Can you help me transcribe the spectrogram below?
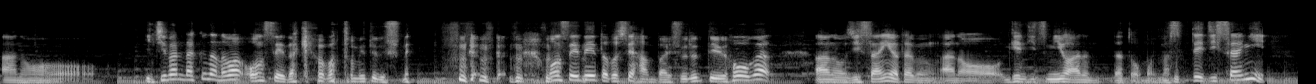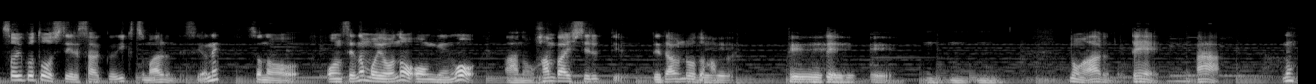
あのー一番楽なのは音声だけをまとめてですね、音声データとして販売するっていう方が、あの、実際には多分、あの、現実味はあるんだと思います。で、実際に、そういうことをしているサークルいくつもあるんですよね。その、音声の模様の音源を、あの、販売してるっていう。で、ダウンロード販売。えー、えー、えうんうんうん。のがあるので、まあ、ね、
